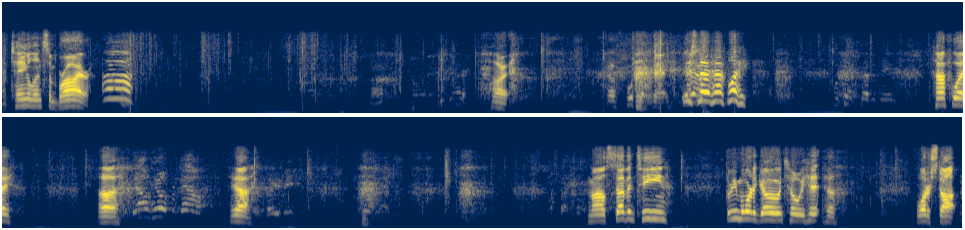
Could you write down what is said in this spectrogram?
I'm tangling some briar. Ah! Alright. Uh, we'll take that. You just made it halfway. We'll take 17. Halfway. Uh, Downhill from down, yeah. baby. Mile 17. Three more to go until we hit uh, water stop.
